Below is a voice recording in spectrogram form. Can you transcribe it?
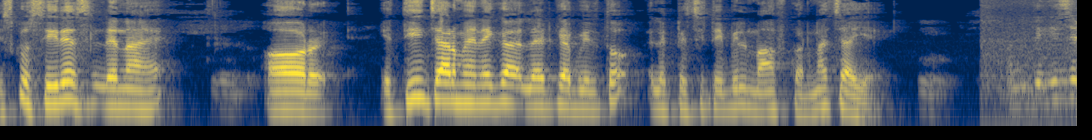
इसको सीरियस लेना है। और ये तीन चार महीने का लाइट का बिल तो इलेक्ट्रिसिटी बिल माफ़ करना चाहिए। अभी देखिए सर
